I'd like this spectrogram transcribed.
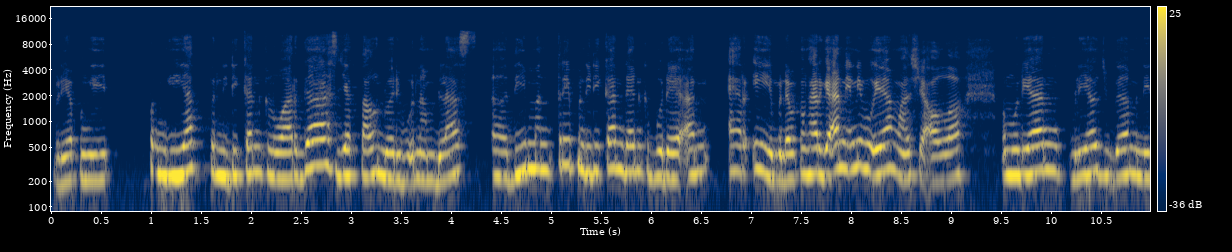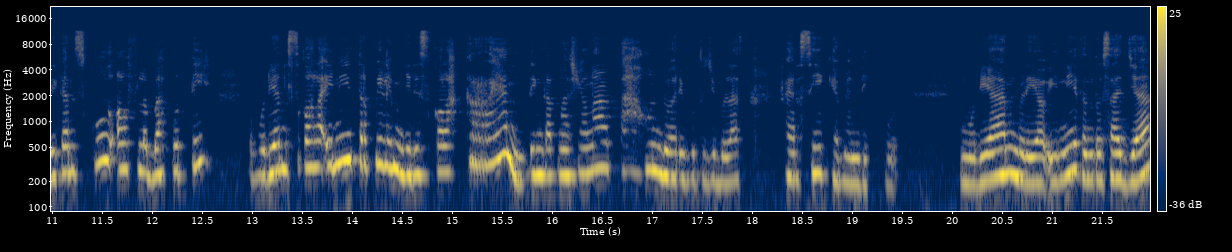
beliau penggi penggiat pendidikan keluarga sejak tahun 2016, eee, di Menteri Pendidikan dan Kebudayaan RI, mendapat penghargaan ini Bu ya, Masya Allah. Kemudian beliau juga mendirikan School of Lebah Putih, kemudian sekolah ini terpilih menjadi sekolah keren tingkat nasional tahun 2017 versi Kemendikbud. Kemudian beliau ini tentu saja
